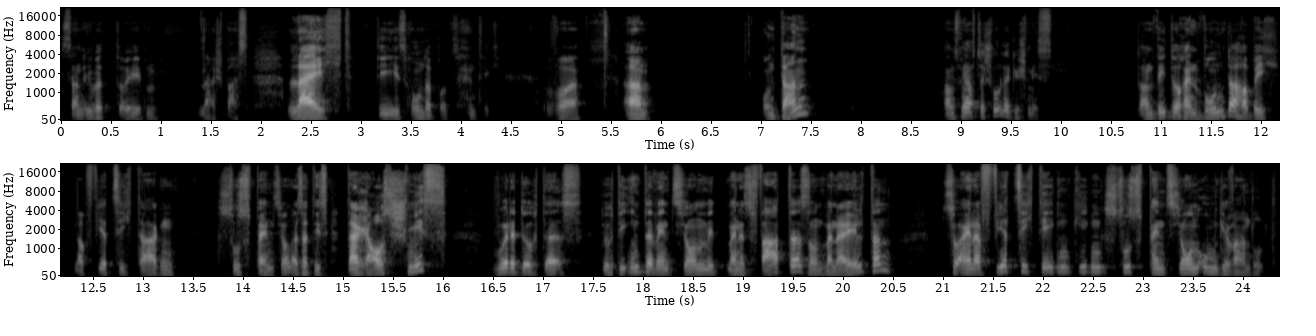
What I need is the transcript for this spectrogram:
sind übertrieben. Na, Spaß. Leicht, die ist hundertprozentig wahr. Ähm, und dann haben sie mich aus der Schule geschmissen. Dann wie durch ein Wunder habe ich nach 40 Tagen Suspension, also dies, der Rausschmiss wurde durch, das, durch die Intervention mit meines Vaters und meiner Eltern zu einer 40-tägigen Suspension umgewandelt.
